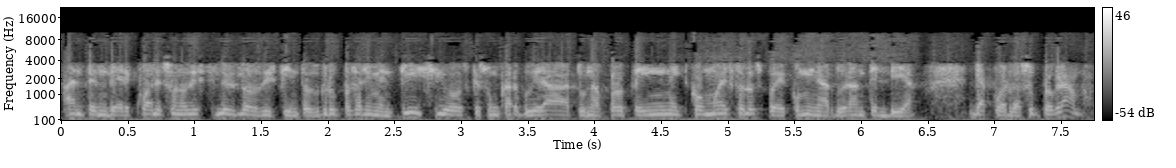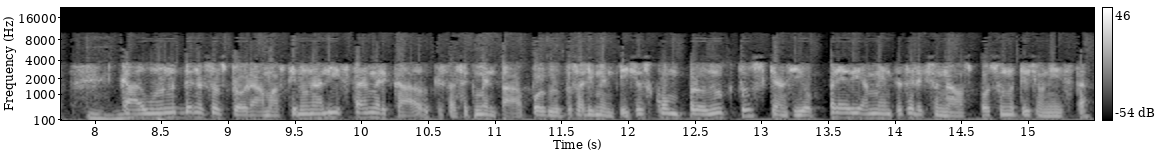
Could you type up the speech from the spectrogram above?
a entender cuáles son los, los distintos grupos alimenticios, que un carbohidrato, una proteína y cómo esto los puede combinar durante el día de acuerdo a su programa. Cada uno de nuestros programas tiene una lista de mercado que está segmentada por grupos alimenticios con productos que han sido previamente seleccionados por su nutricionista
